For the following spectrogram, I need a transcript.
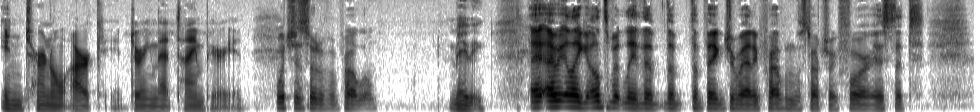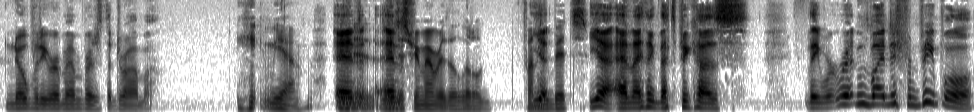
internal arc during that time period which is sort of a problem. maybe I, I mean, like ultimately, the, the the big dramatic problem with Star Trek Four is that nobody remembers the drama. yeah And- they, they just remember the little funny yeah, bits Yeah, and I think that's because they were written by different people.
